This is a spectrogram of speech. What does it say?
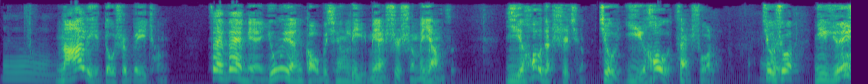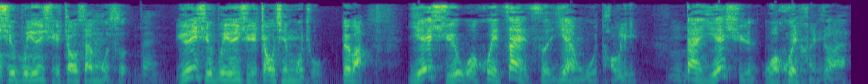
嗯，哪里都是围城，在外面永远搞不清里面是什么样子。以后的事情就以后再说了，就说你允许不允许朝三暮四，对允许不允许朝秦暮楚，对吧？也许我会再次厌恶逃离，但也许我会很热爱，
